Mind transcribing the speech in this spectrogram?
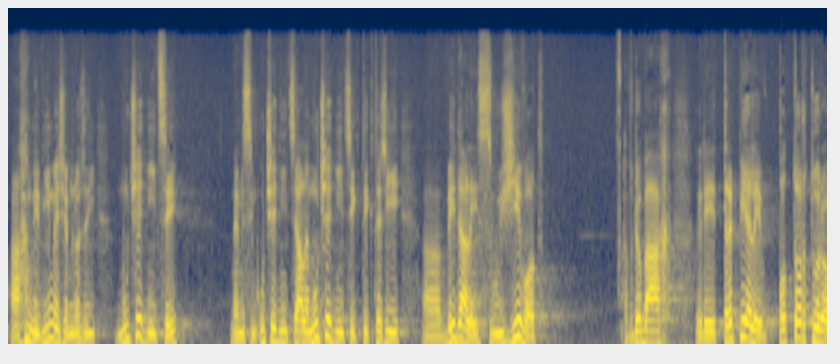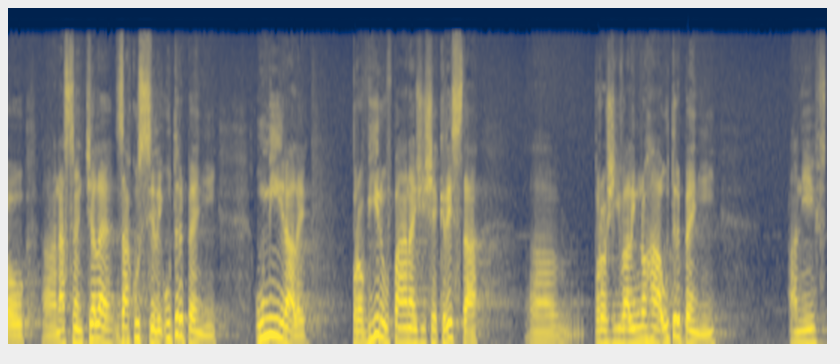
A my víme, že mnozí mučedníci, nemyslím učedníci, ale mučedníci, ty, kteří eh, vydali svůj život v dobách, kdy trpěli pod torturou, eh, na svém těle zakusili utrpení, umírali pro víru v Pána Ježíše Krista, eh, prožívali mnohá utrpení, ani v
